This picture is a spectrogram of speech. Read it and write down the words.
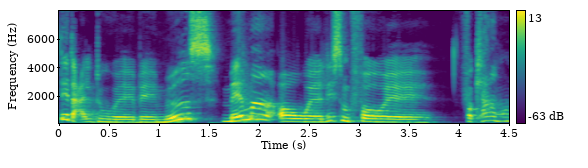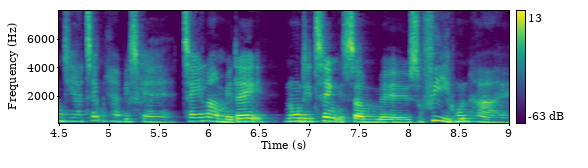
Det er dejligt, du øh, vil mødes med mig og øh, ligesom få øh, forklaret nogle af de her ting her, vi skal tale om i dag. Nogle af de ting, som øh, Sofie hun har øh,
